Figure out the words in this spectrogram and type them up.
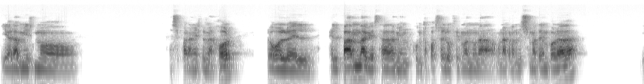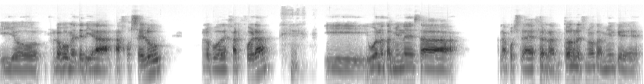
Y ahora mismo es para mí el mejor. Luego el, el Panda, que está también junto a José Lu firmando una, una, grandísima temporada. Y yo luego metería a José Lu, no lo puedo dejar fuera. Y, bueno, también está la posibilidad de Ferran Torres, ¿no? También que,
